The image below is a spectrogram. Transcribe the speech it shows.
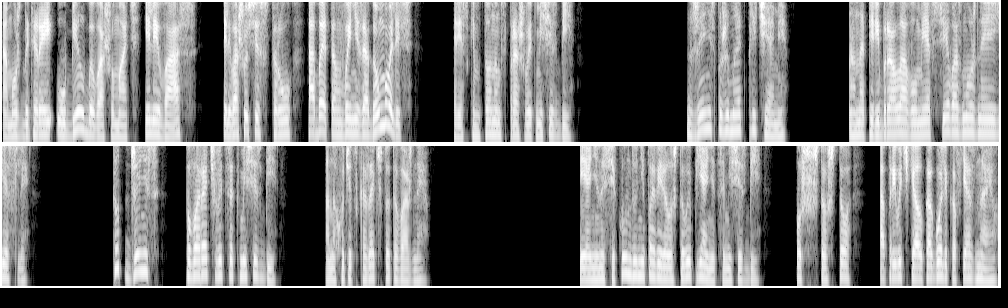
А может быть, Рэй убил бы вашу мать, или вас, или вашу сестру. Об этом вы не задумывались? Резким тоном спрашивает миссис Би. Дженнис пожимает плечами. Она перебрала в уме все возможные «если». Тут Дженнис поворачивается к миссис Би. Она хочет сказать что-то важное. Я ни на секунду не поверила, что вы пьяница, миссис Би. Уж что-что, о привычке алкоголиков я знаю.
